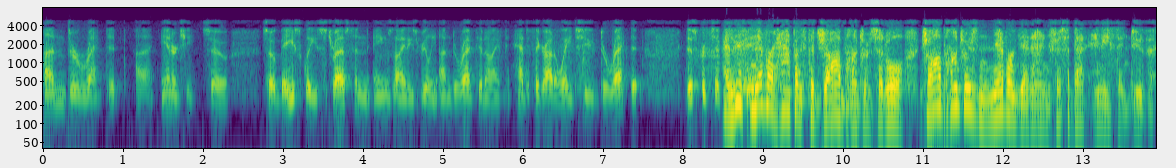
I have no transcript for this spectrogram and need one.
undirected uh, energy. So, so basically, stress and anxiety is really undirected, and I had to figure out a way to direct it. This particular and this day, never happens to job hunters at all. Job hunters never get anxious about anything, do they?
